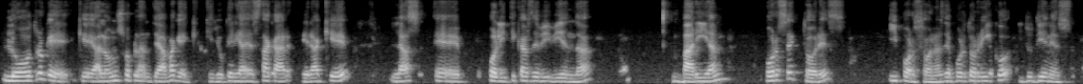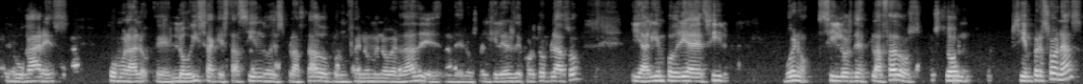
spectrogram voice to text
Lo otro que, que Alonso planteaba, que, que, yo quería destacar, era que las eh, políticas de vivienda varían por sectores y por zonas de Puerto Rico y tú tienes lugares como la eh, que está siendo desplazado por un fenómeno, ¿verdad?, de, los alquileres de corto plazo. Y alguien podría decir, bueno, si los desplazados son 100 personas,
